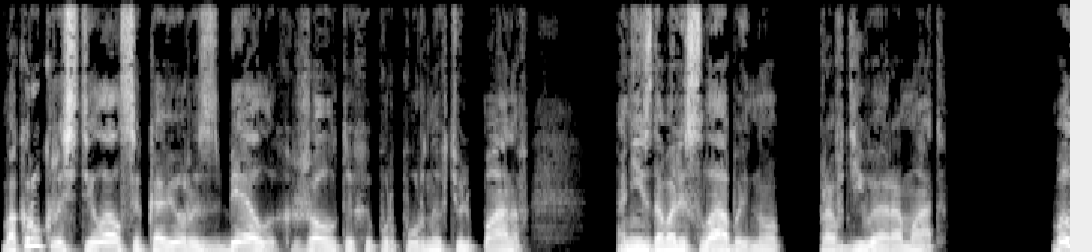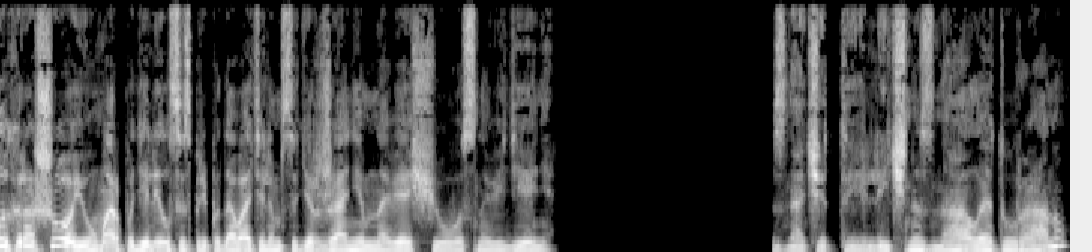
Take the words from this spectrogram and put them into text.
Вокруг расстилался ковер из белых, желтых и пурпурных тюльпанов — они издавали слабый, но правдивый аромат. Было хорошо, и Умар поделился с преподавателем содержанием навязчивого сновидения. — Значит, ты лично знал эту рану?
